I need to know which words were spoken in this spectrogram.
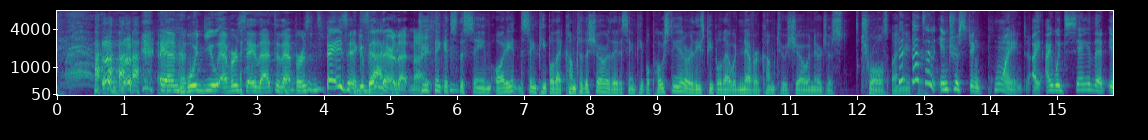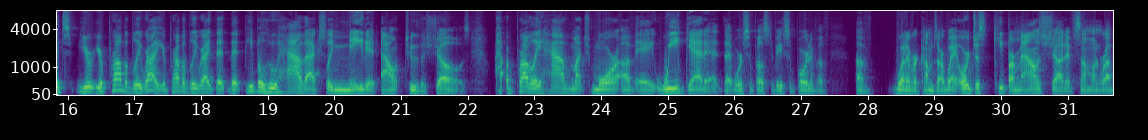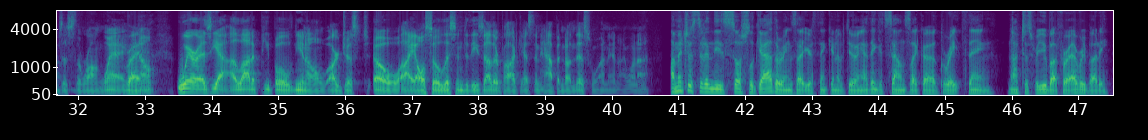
And would you ever say that to that person's face? Had you been there that night Do you think it's the same audience, the same people that come to the show? Are they the same people posting it, or are these people that would never come to a show and they're just trolls by nature? That's an interesting point. I, I would say that it's you're you're probably right. You're probably right that that people who have actually made it out to the shows ha- probably have much more of a we get it that we're supposed to be supportive of of whatever comes our way or just keep our mouths shut if someone rubs us the wrong way, Right. you know? Whereas, yeah, a lot of people, you know, are just, oh, I also listened to these other podcasts and happened on this one, and I want to. I'm interested in these social gatherings that you're thinking of doing. I think it sounds like a great thing, not just for you, but for everybody.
